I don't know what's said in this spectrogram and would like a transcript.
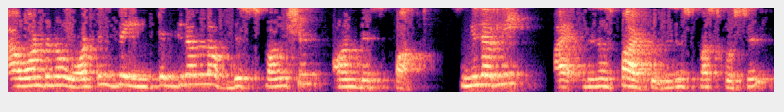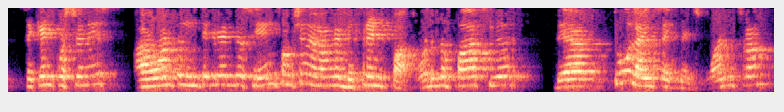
I want to know what is the integral of this function on this path. Similarly, I, this is part two. This is first question. Second question is, I want to integrate the same function along a different path. What is the path here? There are two line segments, one from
